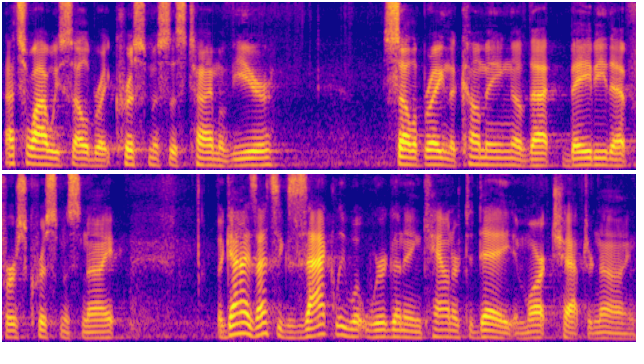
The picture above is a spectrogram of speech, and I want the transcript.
That's why we celebrate Christmas this time of year, celebrating the coming of that baby that first Christmas night. But, guys, that's exactly what we're going to encounter today in Mark chapter 9.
